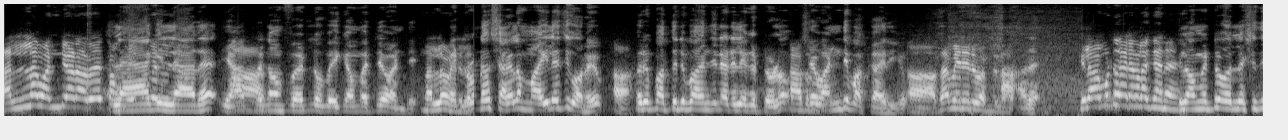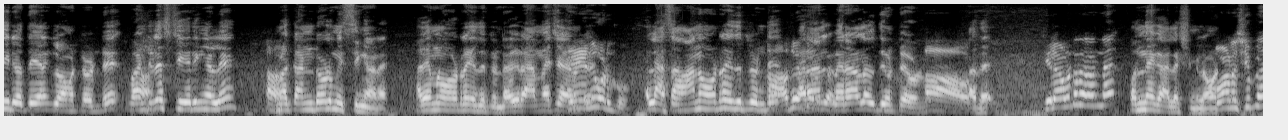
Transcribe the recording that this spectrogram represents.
നല്ല വണ്ടിയാണ്. ലാഗ് ഇല്ലാതെ യാത്ര. കംഫർട്ടിൽ ഉപയോഗിക്കാൻ പറ്റിയ വണ്ടി. പെട്രോളിന്റെ ശകലം മൈലേജ് കുറയും. ഒരു പത്ത് ടു പതിനഞ്ചിന്റെ ഇടയിലേ കിട്ടുള്ളൂ. പക്ഷെ വണ്ടി പക്കായിരിക്കും. അതെ കിലോമീറ്റർ കാര്യങ്ങളൊക്കെ കിലോമീറ്റർ ഒരു ലക്ഷത്തി ഇരുപത്തി അയ്യായിരം കിലോമീറ്റർ ഉണ്ട്. വണ്ടിയുടെ സ്റ്റിയറിംഗിൽ നമ്മളെ കൺട്രോൾ മിസ്സിംഗ് ആണ്. അത് നമ്മൾ ഓർഡർ ചെയ്തിട്ടുണ്ട്. അത് ഡാമേജ് അല്ല സാധനം ഓർഡർ ചെയ്തിട്ടുണ്ട്. വരാനുള്ള ബുദ്ധിമുട്ടേ ഉള്ളൂ. അതെ. കിലോമീറ്റർ തന്നെ? ഒന്നേകാൽ lakh kilometre ownership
